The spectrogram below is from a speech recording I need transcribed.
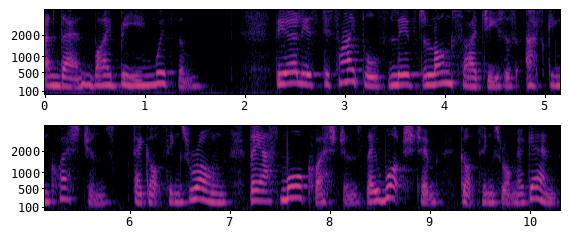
and then by being with them. The earliest disciples lived alongside Jesus asking questions. They got things wrong. They asked more questions. They watched him, got things wrong again,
